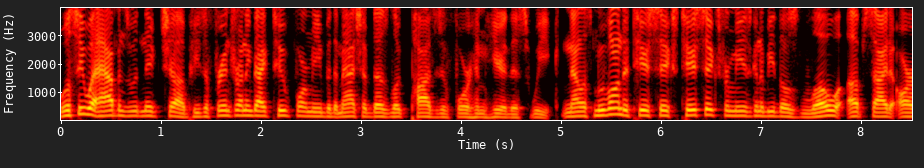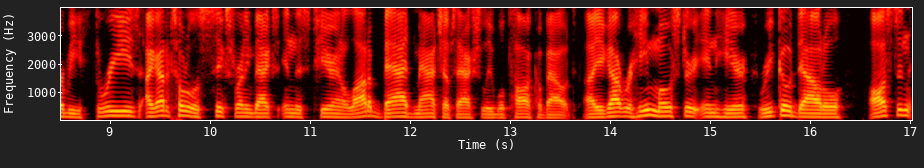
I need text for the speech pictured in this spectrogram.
we'll see what happens with Nick Chubb. He's a fringe running back too for me, but the matchup does look positive for him here this week. Now let's move on to tier six. Tier six for me is going to be those low upside RB3s. I got a total of six running backs in this tier and a lot of bad matchups, actually, we'll talk about. Uh, you got Raheem Mostert in here, Rico Dowdle, Austin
